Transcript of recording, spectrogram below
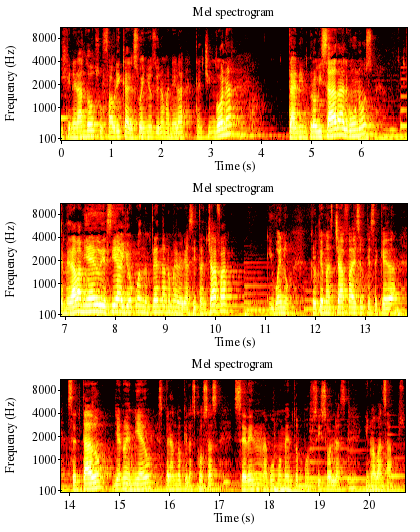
y generando su fábrica de sueños de una manera tan chingona, tan improvisada algunos, que me daba miedo y decía yo cuando emprenda no me veré así tan chafa. Y bueno, creo que más chafa es el que se queda sentado, lleno de miedo, esperando que las cosas se den en algún momento por sí solas y no avanzamos.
